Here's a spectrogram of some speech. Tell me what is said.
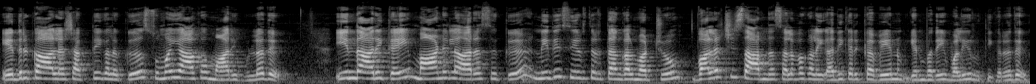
எதிர்கால சக்திகளுக்கு சுமையாக மாறியுள்ளது. இந்த அறிக்கை மாநில அரசுக்கு நிதி சீர்திருத்தங்கள் மற்றும் வளர்ச்சி சார்ந்த செலவுகளை அதிகரிக்க வேண்டும் என்பதை வலியுறுத்துகிறது.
